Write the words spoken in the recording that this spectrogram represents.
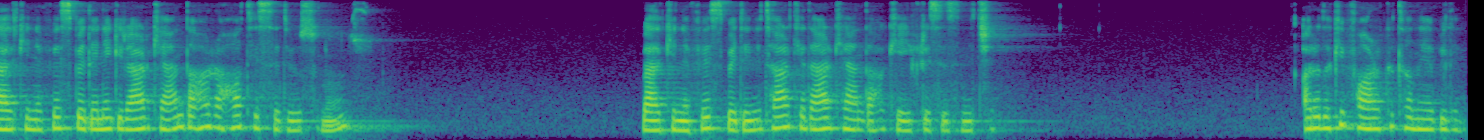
Belki nefes bedene girerken daha rahat hissediyorsunuz. Belki nefes bedeni terk ederken daha keyifli sizin için. Aradaki farkı tanıyabilin.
